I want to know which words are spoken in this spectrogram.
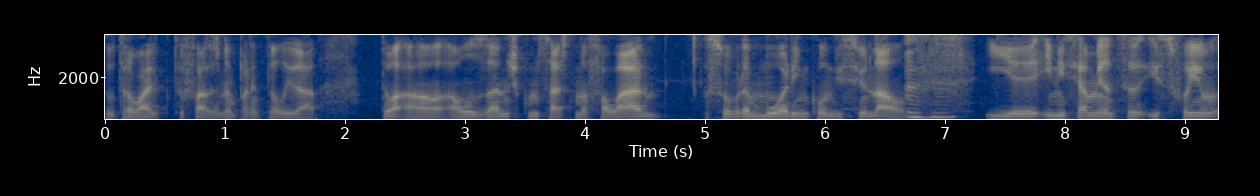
do trabalho que tu fazes na parentalidade, tu, há, há uns anos começaste-me a falar sobre amor incondicional. E eh, inicialmente isso foi, um-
